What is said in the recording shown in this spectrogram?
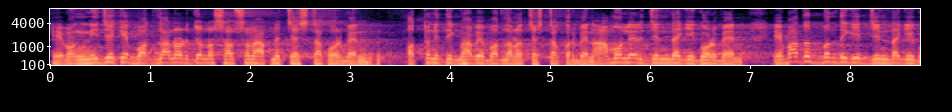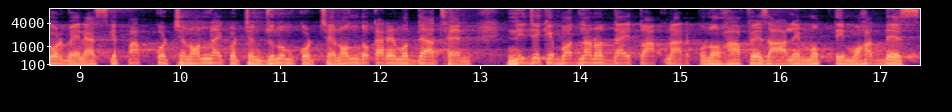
এবং নিজেকে বদলানোর জন্য সবসময় আপনি চেষ্টা করবেন, অর্থনৈতিকভাবে বদলানোর চেষ্টা করবেন, আমলের জিন্দাগি গড়বেন, এবাদত বন্দিগির জিন্দাগি গড়বেন, আজকে পাপ করছেন, অন্যায় করছেন, জুলুম করছেন, অন্ধকারের মধ্যে আছেন, নিজেকে বদলানোর দায়িত্ব আপনার। কোনো হাফেজ, আলেম, মুফতি মহাদ্দেশ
